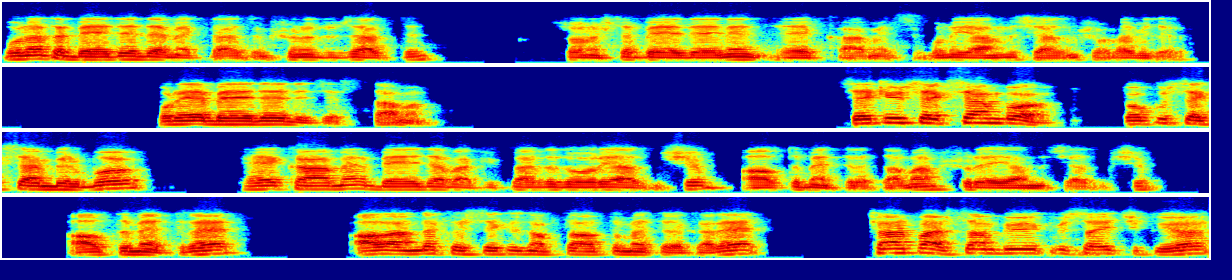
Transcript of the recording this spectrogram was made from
Buna da BD demek lazım. Şunu düzelttin. Sonuçta BD'nin HKM'si. Bunu yanlış yazmış olabilirim. Buraya BD diyeceğiz. Tamam. 880 bu. 981 bu. HKM B'de bak yukarıda doğru yazmışım. 6 metre tamam. Şuraya yanlış yazmışım. 6 metre. Alanda 48.6 metrekare. Çarparsam büyük bir sayı çıkıyor.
